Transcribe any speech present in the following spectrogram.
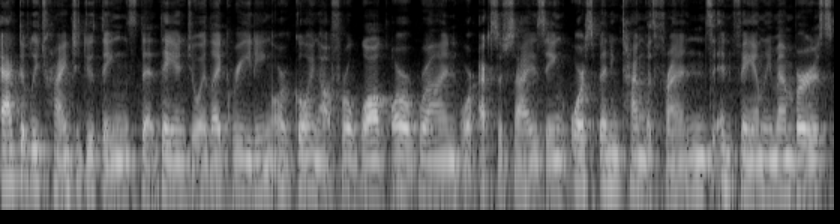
actively trying to do things that they enjoy, like reading or going out for a walk or a run or exercising or spending time with friends and family members.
